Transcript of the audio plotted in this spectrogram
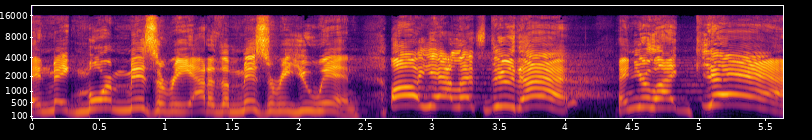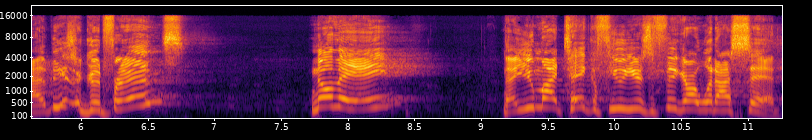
and make more misery out of the misery you in. Oh yeah, let's do that. And you're like, yeah, these are good friends. No, they ain't. Now, you might take a few years to figure out what I said,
